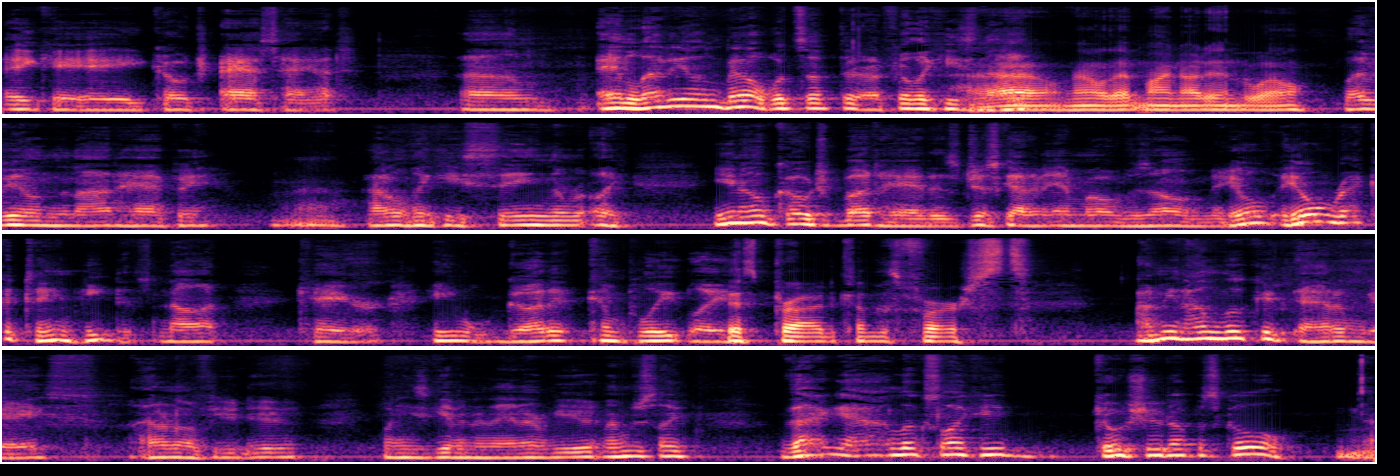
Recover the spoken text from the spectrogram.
aka Coach Asshat, um, and Le'Veon Bell. What's up there? I feel like he's I not. don't know. That might not end well. Le'Veon's not happy. Yeah. I don't think he's seeing the like. You know, Coach Butthead has just got an mo of his own. He'll he'll wreck a team. He does not care. He will gut it completely. His pride comes first. I mean, I look at Adam Gase. I don't know if you do when he's giving an interview, and I'm just like, that guy looks like he'd go shoot up a school. Uh,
